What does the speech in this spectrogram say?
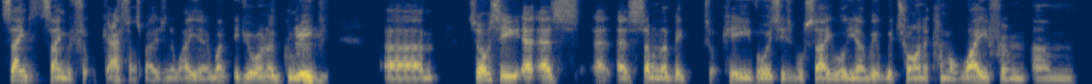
same same with sort of gas, I suppose, in a way. You know, if you're on a grid, mm. um, so obviously, as as some of the big sort of key voices will say, well, you know, we're, we're trying to come away from um,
